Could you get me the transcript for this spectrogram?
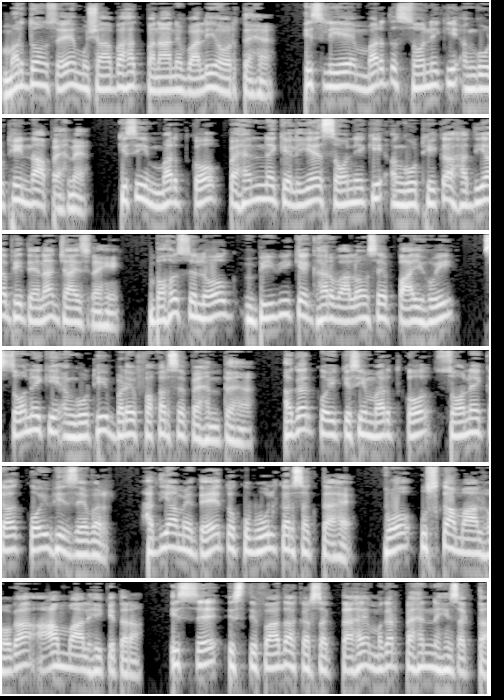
مردوں سے مشابہت بنانے والی عورتیں ہیں، اس لیے مرد سونے کی انگوٹھی نہ پہنے کسی مرد کو پہننے کے لیے سونے کی انگوٹھی کا ہدیہ بھی دینا جائز نہیں۔ بہت سے لوگ بیوی کے گھر والوں سے پائی ہوئی سونے کی انگوٹھی بڑے فخر سے پہنتے ہیں۔ اگر کوئی کسی مرد کو سونے کا کوئی بھی زیور ہدیہ میں دے تو قبول کر سکتا ہے۔ وہ اس کا مال ہوگا عام مال ہی کی طرح۔ اس سے استفادہ کر سکتا ہے مگر پہن نہیں سکتا۔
